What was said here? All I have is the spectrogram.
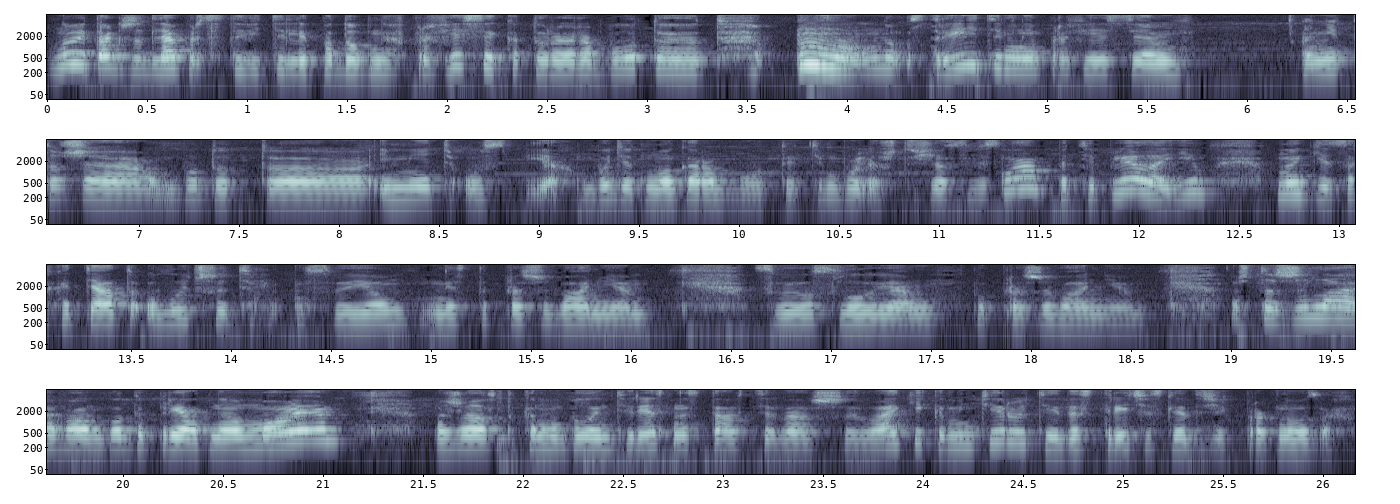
Ну и также для представителей подобных профессий, которые работают, ну, строительные профессии, они тоже будут э, иметь успех, будет много работы. Тем более, что сейчас весна, потеплело, и многие захотят улучшить свое место проживания, свои условия по проживанию. Ну что, желаю вам благоприятного мая. Пожалуйста, кому было интересно, ставьте ваши лайки, комментируйте и до встречи в следующих прогнозах.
